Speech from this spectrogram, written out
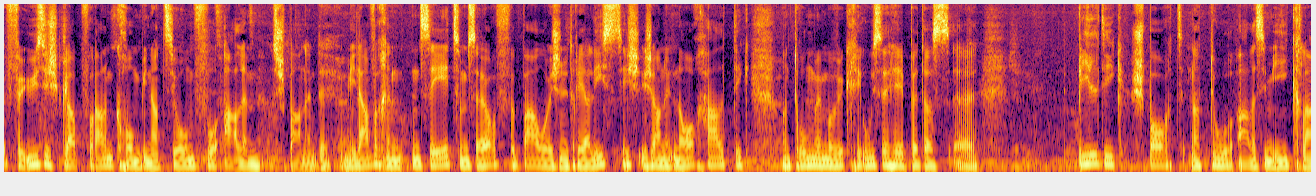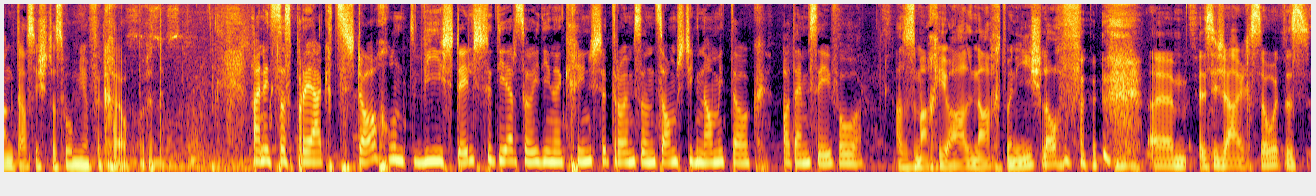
Für uns ist glaube vor allem die Kombination von allem das Spannende, weil einfach ein, ein See zum Surfen bauen ist nicht realistisch, ist auch nicht nachhaltig und darum müssen wir wirklich herausheben, dass äh, Bildung, Sport, Natur, alles im Einklang, das ist das, was wir verkörpern. Wenn jetzt das Projekt stark kommt, wie stellst du dir so in deinen Kindstenträumen so einen Samstagnachmittag an diesem See vor? Also das mache ich ja alle Nacht, wenn ich einschlafe. ähm, es ist eigentlich so, dass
